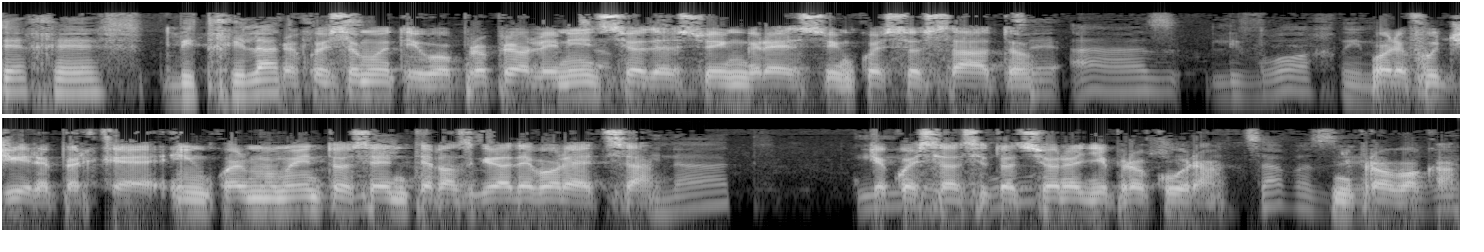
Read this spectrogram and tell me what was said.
Per questo motivo, proprio all'inizio del suo ingresso in questo stato, vuole fuggire perché in quel momento sente la sgradevolezza che questa situazione gli procura, gli provoca.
